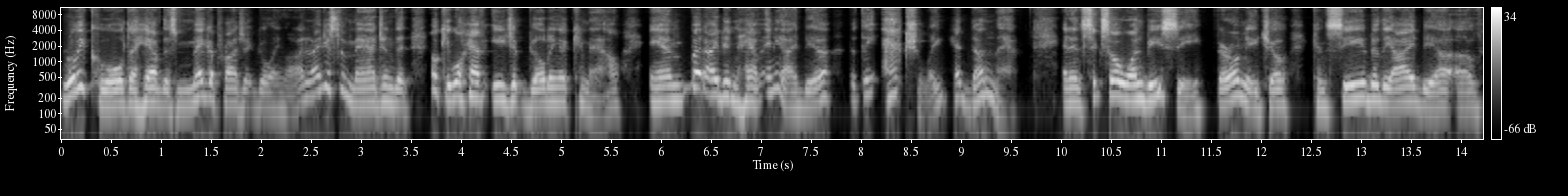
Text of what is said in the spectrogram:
really cool to have this mega project going on. And I just imagined that, okay, we'll have Egypt building a canal. And, but I didn't have any idea that they actually had done that. And in 601 BC, Pharaoh Necho conceived of the idea of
